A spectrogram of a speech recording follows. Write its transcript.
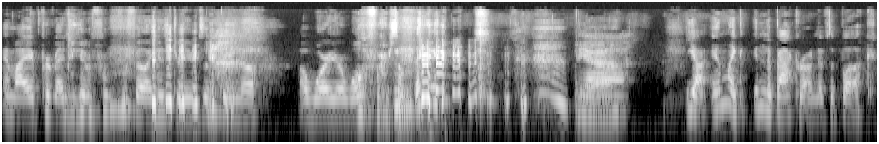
am I preventing him from fulfilling his dreams of being a a warrior wolf or something?" yeah. yeah, and like in the background of the book,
